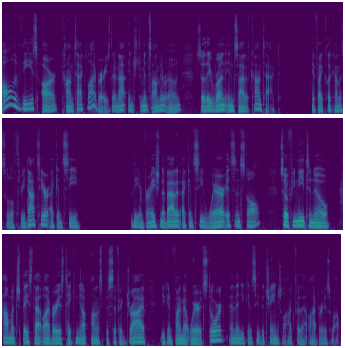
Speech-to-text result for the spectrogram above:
all of these are Kontakt libraries. They're not instruments on their own, so they run inside of Kontakt. If I click on this little three dots here, I can see the information about it. I can see where it's installed. So if you need to know how much space that library is taking up on a specific drive, you can find out where it's stored, and then you can see the change log for that library as well.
